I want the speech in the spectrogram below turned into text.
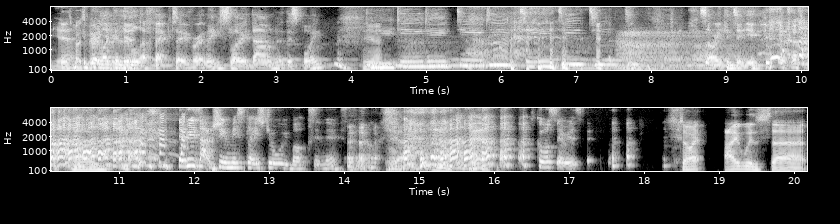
Yeah, you can put like a little effect over it, maybe slow it down at this point. Sorry, continue. um. There is actually a misplaced jewelry box in this. Well. yeah. yeah. of course, there is. so I, I was uh,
